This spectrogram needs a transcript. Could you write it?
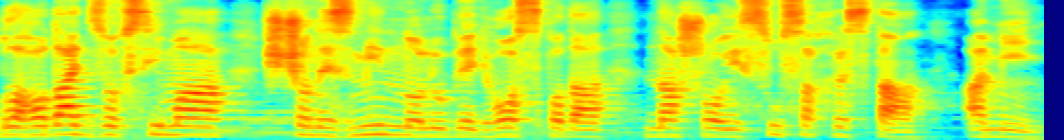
Благодать зо всіма, що незмінно люблять Господа нашого Ісуса Христа. Амінь.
